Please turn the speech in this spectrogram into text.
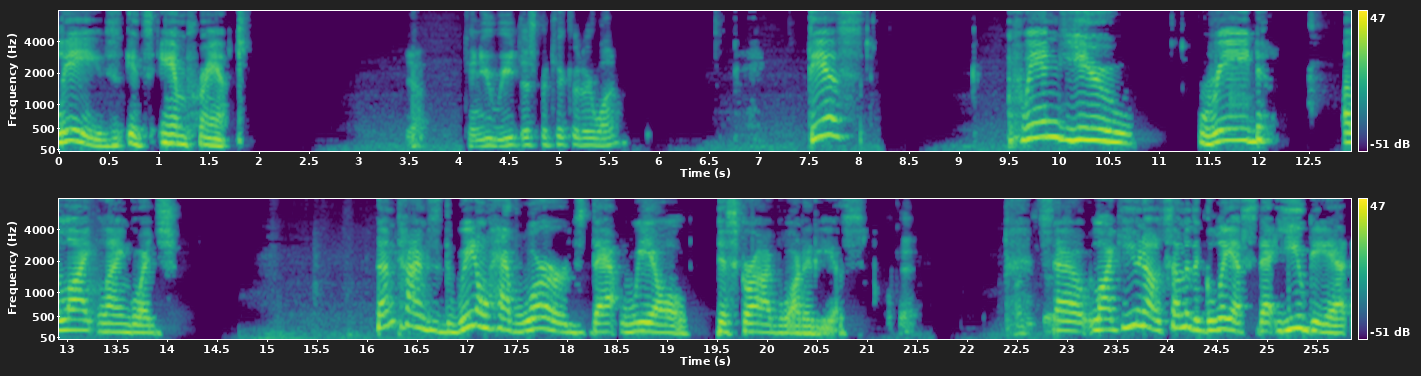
leaves its imprint. Yeah. Can you read this particular one? This, when you read a light language, sometimes we don't have words that will describe what it is. Okay. Understood. So, like, you know, some of the glyphs that you get,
